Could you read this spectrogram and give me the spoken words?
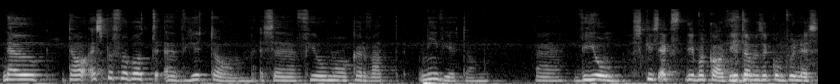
nou daar is byvoorbeeld 'n Viotom, is 'n vioolmaker wat nie Viotom uh Viom, skus ek sê mekaar, Viotom is 'n komponis.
